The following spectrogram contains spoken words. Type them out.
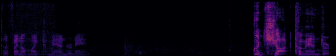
Gotta find out my commander name. Good shot, Commander.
